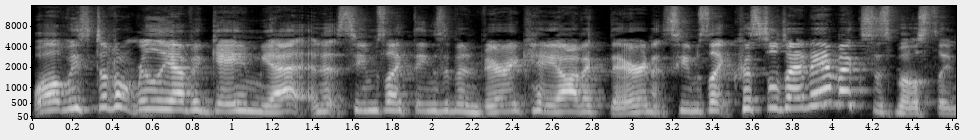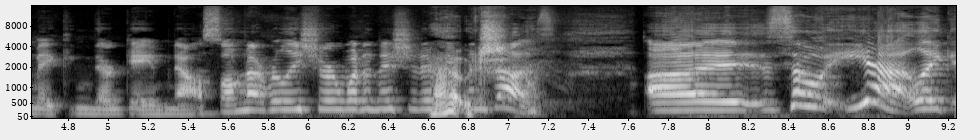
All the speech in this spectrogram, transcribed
well we still don't really have a game yet and it seems like things have been very chaotic there and it seems like crystal dynamics is mostly making their game now so i'm not really sure what initiative even Ouch. does uh, so yeah, like it,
